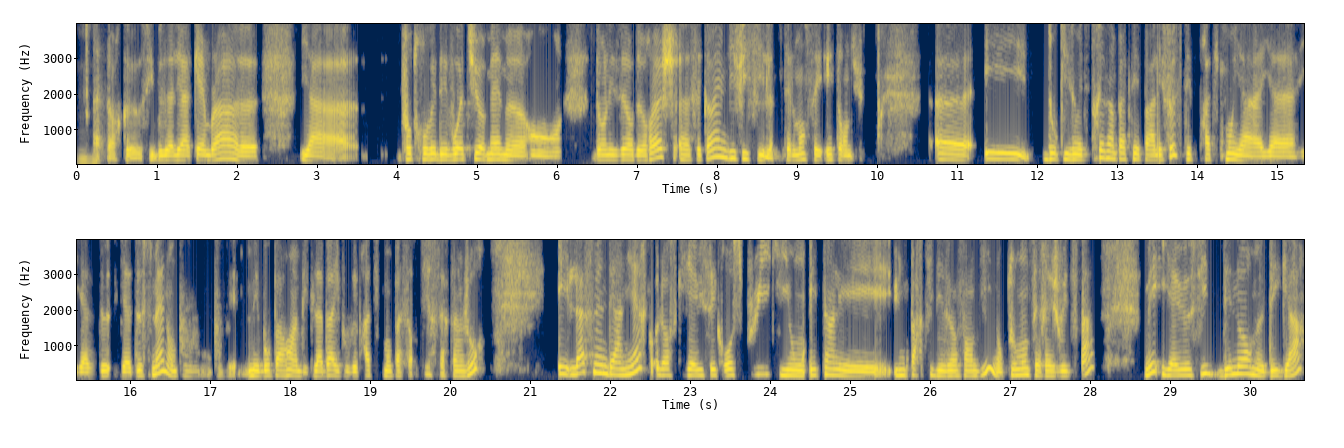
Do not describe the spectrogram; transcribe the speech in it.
mmh. alors que si vous allez à Canberra, euh, il y a pour trouver des voitures même euh, en dans les heures de rush, euh, c'est quand même difficile tellement c'est étendu. Euh, et donc ils ont été très impactés par les feux. C'était pratiquement il y a il y a deux il y a deux semaines. On pouvait, mes beaux-parents habitent là-bas, ils pouvaient pratiquement pas sortir certains jours. Et la semaine dernière, lorsqu'il y a eu ces grosses pluies qui ont éteint les, une partie des incendies, donc tout le monde s'est réjoui de ça, mais il y a eu aussi d'énormes dégâts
